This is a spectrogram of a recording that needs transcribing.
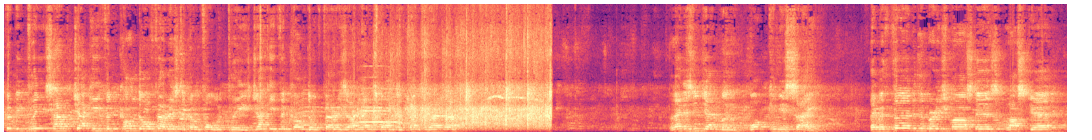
could we please have Jackie from Condor Ferries to come forward, please? Jackie from Condor Ferries, our main sponsor. Thank you very much. Ladies and gentlemen, what can you say? They were third in the British Masters last year.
